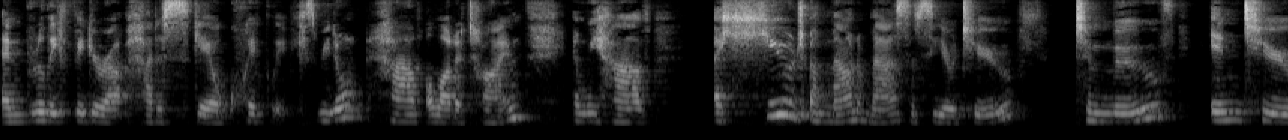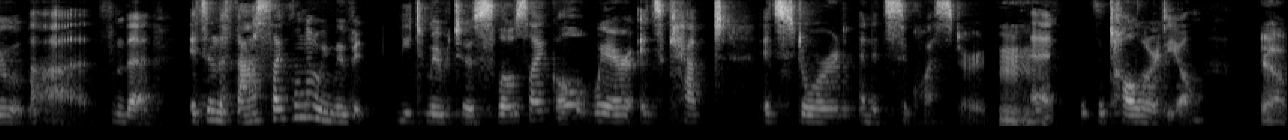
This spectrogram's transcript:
and really figure out how to scale quickly because we don't have a lot of time and we have a huge amount of mass of CO2 to move into uh, from the it's in the fast cycle now. We move it need to move it to a slow cycle where it's kept, it's stored, and it's sequestered, mm-hmm. and it's a tall ordeal. Yeah,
